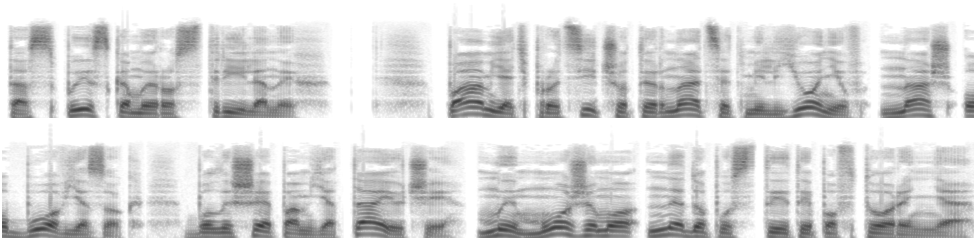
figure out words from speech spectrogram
та списками розстріляних. Пам'ять про ці 14 мільйонів – наш обов'язок, бо лише пам'ятаючи, ми можемо не допустити повторення.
